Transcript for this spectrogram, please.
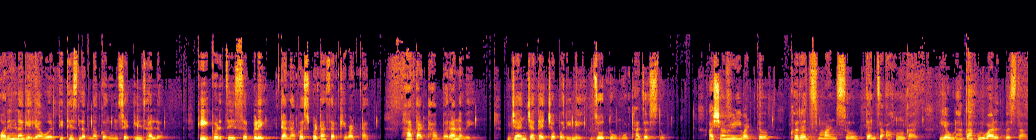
फॉरेनला गेल्यावर तिथेच लग्न करून सेटल झालं की इकडचे सगळे त्यांना कसपटासारखे वाटतात. हा ताठा बरा नव्हे. ज्यांच्या त्याच्या परीने जो तो मोठाच असतो. अशा वेळी वाटतं खरंच माणसं त्यांचा अहंकार एवढा का कुरवाळत बसतात?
